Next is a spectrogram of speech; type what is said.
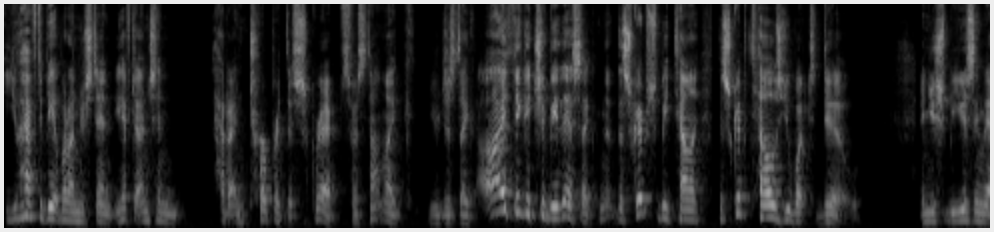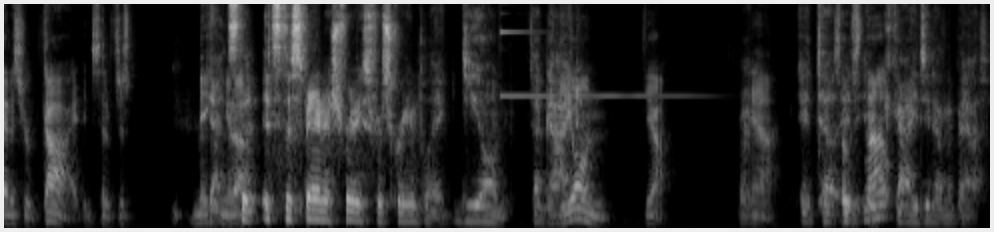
you have to be able to understand you have to understand how to interpret the script so it's not like you're just like oh, i think it should be this like the script should be telling the script tells you what to do and you should be using that as your guide instead of just making Yeah, it the up. it's the Spanish phrase for screenplay, guion, the guide. Guion. Yeah, Right. yeah. It tells So it, it's not- it guides you down the path.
